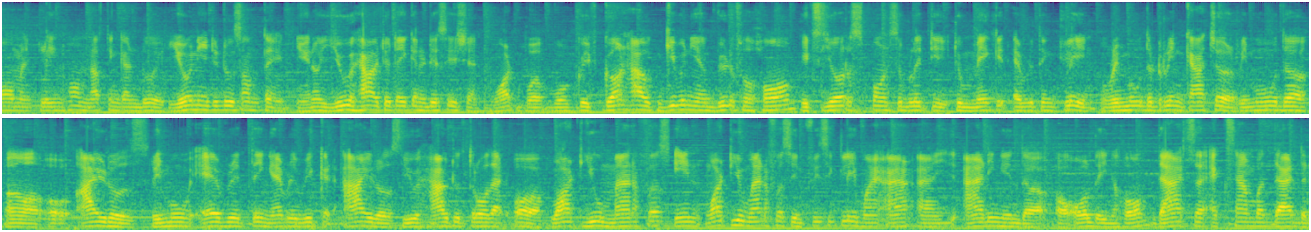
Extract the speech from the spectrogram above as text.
home and clean home nothing can do it. You need to do something. You know you have to take a decision. What, what, what if god have given you a beautiful home it's your responsibility to make it everything clean. Remove the dream catcher remove the uh, uh, idols remove everything every wicked idols you have to throw that off. What you manifest in what you manifest in physically by adding in the uh, all the in home that's the example that the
